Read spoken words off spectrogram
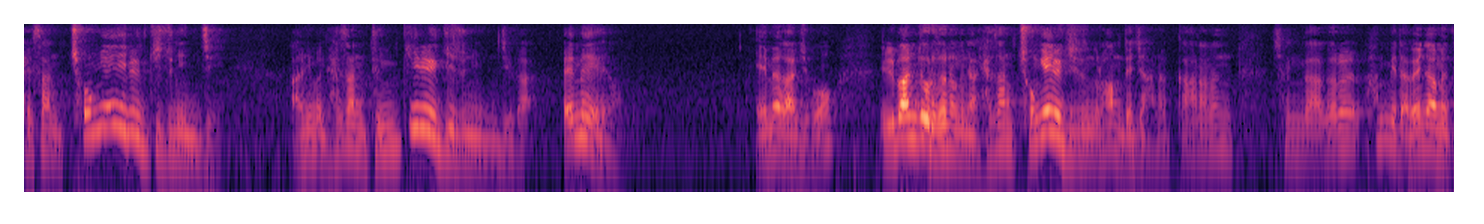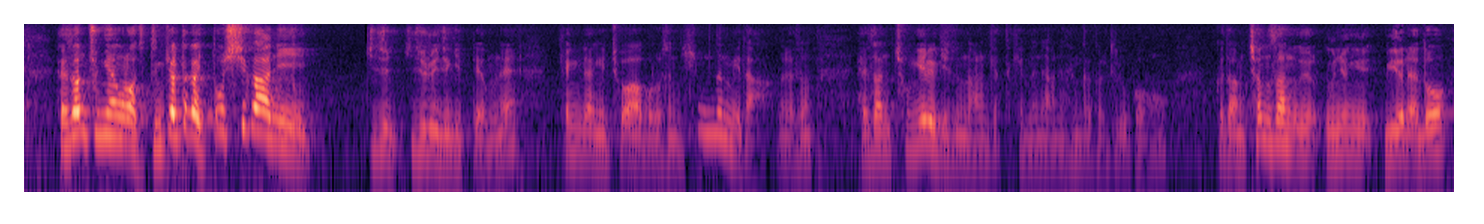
해산 총회일 기준인지 아니면 해산 등기일 기준인지가 애매해요. 애매가지고 일반적으로 저는 그냥 해산 총회일 기준으로 하면 되지 않을까라는 생각을 합니다. 왜냐하면 해산 총회하고 나서 등기할 때까지 또 시간이 기준이기 때문에 굉장히 조합으로서는 힘듭니다. 그래서 해산 총회일 기준으로 하는 게 어떻겠느냐 하는 생각을 들고 그 다음 청산운영위원회도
